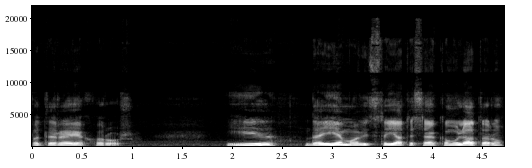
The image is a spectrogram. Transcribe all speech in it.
Батарея хороша. І даємо відстоятися акумулятору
